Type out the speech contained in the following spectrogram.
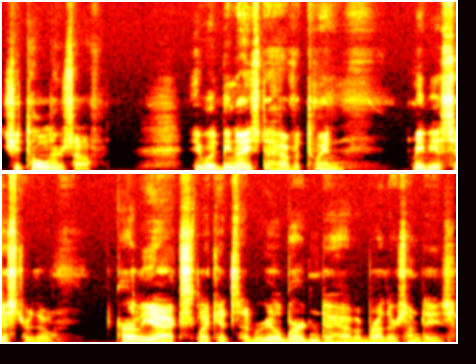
She told herself, it would be nice to have a twin. Maybe a sister, though. Carly acts like it's a real burden to have a brother some days.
